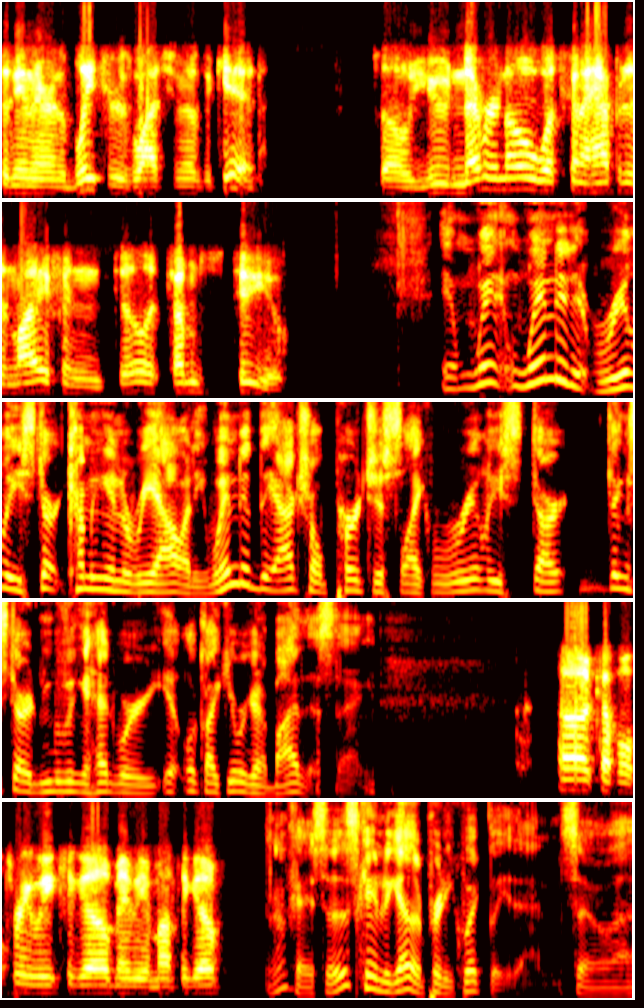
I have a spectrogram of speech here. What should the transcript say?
sitting there in the bleachers watching as a kid. So you never know what's going to happen in life until it comes to you. And when when did it really start coming into reality? When did the actual purchase like really start? Things started moving ahead where it looked like you were going to buy this thing. Uh, a couple three weeks ago, maybe a month ago. Okay, so this came together pretty quickly then. So uh,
